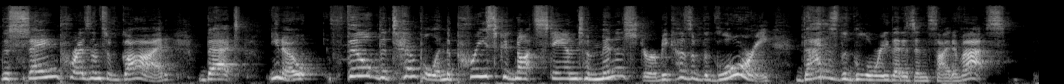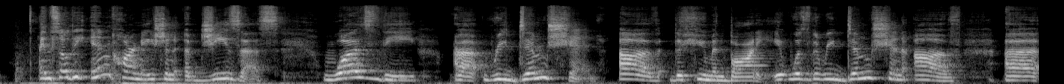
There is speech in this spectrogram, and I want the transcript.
The same presence of God that, you know, filled the temple and the priest could not stand to minister because of the glory. That is the glory that is inside of us. And so the incarnation of Jesus was the uh, redemption of the human body. It was the redemption of uh,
